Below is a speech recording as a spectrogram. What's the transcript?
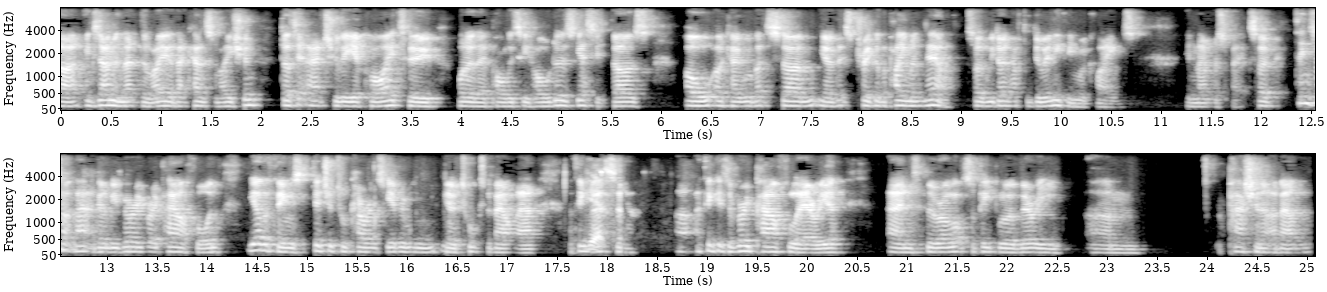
uh, examine that delay or that cancellation. Does it actually apply to one of their policy holders? Yes it does oh, okay, well, let's um, you know, let's trigger the payment now, so we don't have to do anything with claims in that respect. So things like that are going to be very, very powerful. And the other things, digital currency, everyone you know talks about that. I think yes. that's a, I think it's a very powerful area, and there are lots of people who are very um, passionate about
